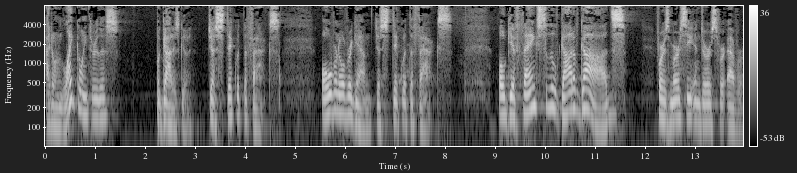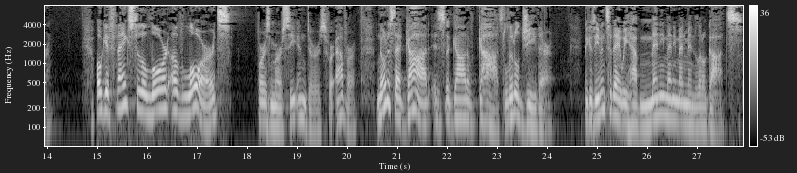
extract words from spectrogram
I don't like going through this, but God is good. Just stick with the facts. Over and over again, just stick with the facts. Oh, give thanks to the God of gods for his mercy endures forever. Oh, give thanks to the Lord of lords for his mercy endures forever. Notice that God is the God of gods, little g there. Because even today we have many, many, many, many little gods.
